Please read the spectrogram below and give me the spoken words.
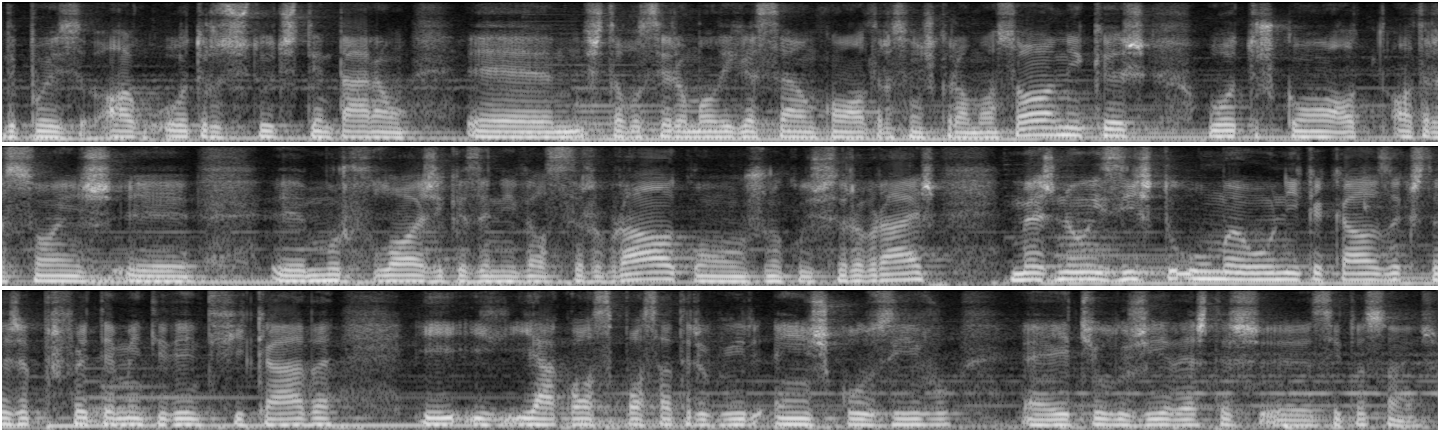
depois outros estudos tentaram eh, estabelecer uma ligação com alterações cromossómicas, outros com alterações eh, eh, morfológicas a nível cerebral, com os núcleos cerebrais, mas não existe uma única causa que esteja perfeitamente identificada e, e, e à qual se possa atribuir em exclusivo a etiologia destas eh, situações.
